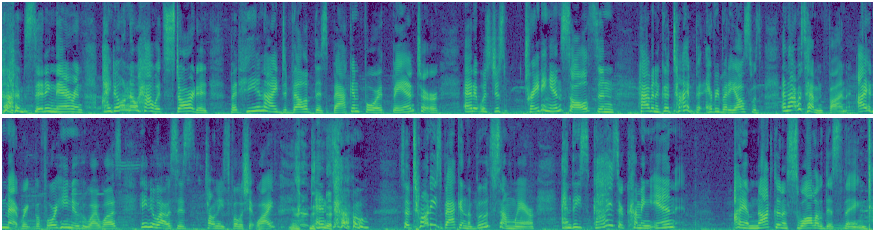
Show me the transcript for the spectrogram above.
I'm sitting there, and I don't know how it started, but he and I developed this back and forth banter, and it was just trading insults and having a good time. But everybody else was, and I was having fun. I had met Ric before; he knew who I was. He knew I was his Tony's full of shit wife, and so. So Tony's back in the booth somewhere, and these guys are coming in. I am not going to swallow this thing.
